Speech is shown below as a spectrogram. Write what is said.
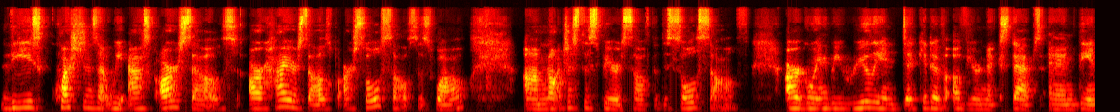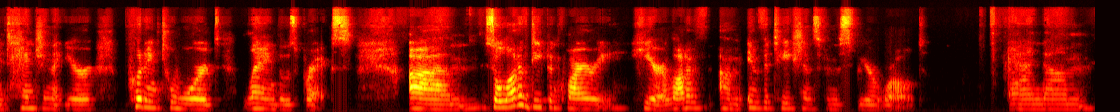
these questions that we ask ourselves, our higher selves, our soul selves as well, um, not just the spirit self, but the soul self, are going to be really indicative of your next steps and the intention that you're putting towards laying those bricks. Um, so, a lot of deep inquiry here, a lot of um, invitations from the spirit world. And um,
